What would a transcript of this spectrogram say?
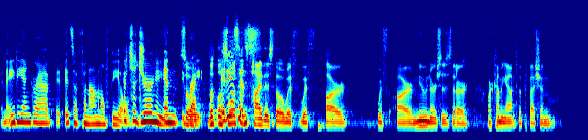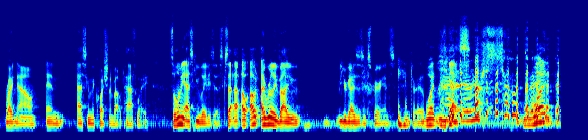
an ADN grad, it, it's a phenomenal field. It's a journey. and So right, Let, let's, It let's, let's tie this though with with our with our new nurses that are are coming out into the profession right now and asking the question about pathway. So let me ask you, ladies, this because I, I I really value your guys' experience. Andrew. What? Yes. what?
